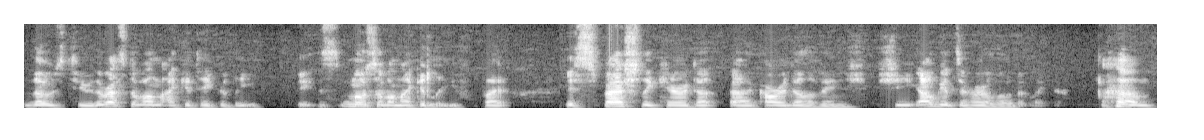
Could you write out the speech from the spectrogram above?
those two. The rest of them I could take or leave. It's, most of them I could leave, but especially Cara, De, uh, Cara Delevingne. She, I'll get to her a little bit later. Um,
